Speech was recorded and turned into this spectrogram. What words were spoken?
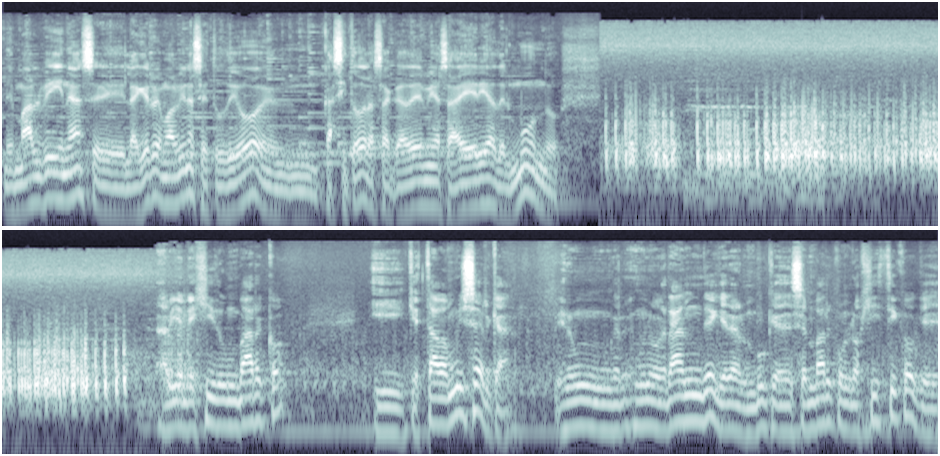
de Malvinas, eh, la guerra de Malvinas se estudió en casi todas las academias aéreas del mundo. había elegido un barco y que estaba muy cerca. Era un- uno grande, que era un buque de desembarco, un logístico, que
